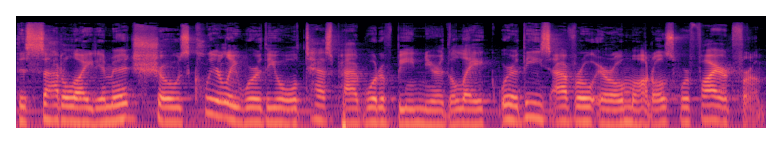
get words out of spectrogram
This satellite image shows clearly where the old test pad would have been near the lake where these Avro Arrow models were fired from.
